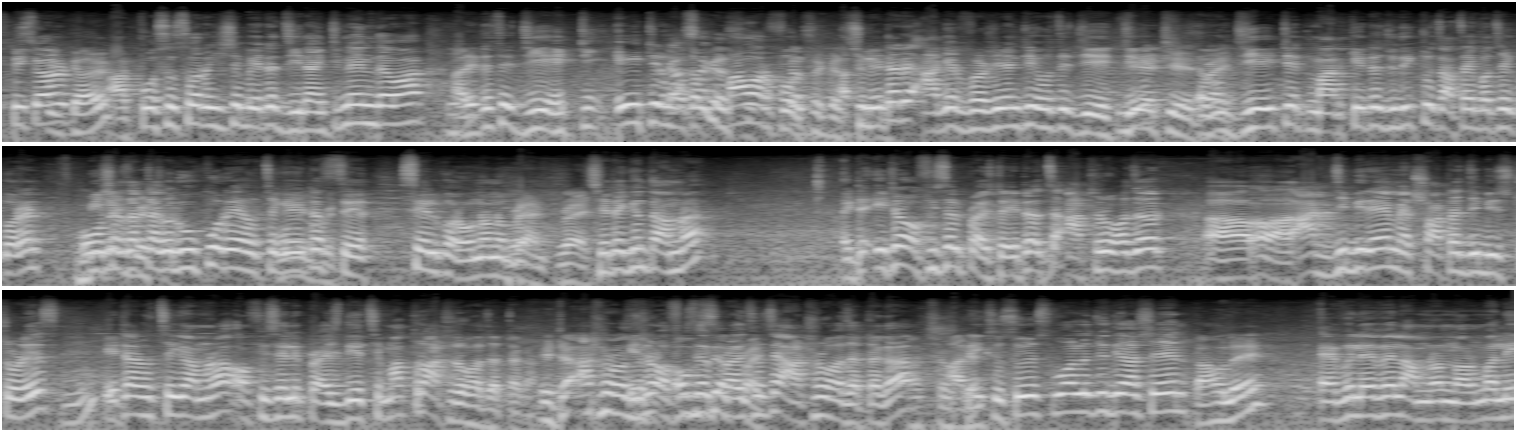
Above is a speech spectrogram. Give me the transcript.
স্পিকার আর প্রসেসর হিসেবে এটা জি নাইনটি নাইন দেওয়া। আর এটা হচ্ছে জি এইটটি এইট এর মতো পাওয়ারফুল। আসলে এটার আগের ভার্সনটি হচ্ছে জি এইটটি G88, এবং right. জি এইটেড মার্কেটে যদি একটু যাচাই বাছাই করেন বিশ হাজার better। টাকার উপরে হচ্ছে এটা সেল করে অন্যান্য ব্র্যান্ড সেটা কিন্তু আমরা এটা এটার অফিসিয়াল প্রাইসটা এটা হচ্ছে আঠারো হাজার আট জিবি র্যাম একশো আঠাশ জিবি স্টোরেজ এটার হচ্ছে কি আমরা অফিসিয়ালি প্রাইস দিয়েছি মাত্র আঠারো হাজার টাকা। এটা আঠারো হাজার এটার অফিসিয়াল প্রাইস হচ্ছে আঠারো হাজার টাকা। আচ্ছা, আর. এক্সেসরিজ ওয়ালে যদি আসেন তাহলে অ্যাভেলেবেল আমরা নর্মালি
